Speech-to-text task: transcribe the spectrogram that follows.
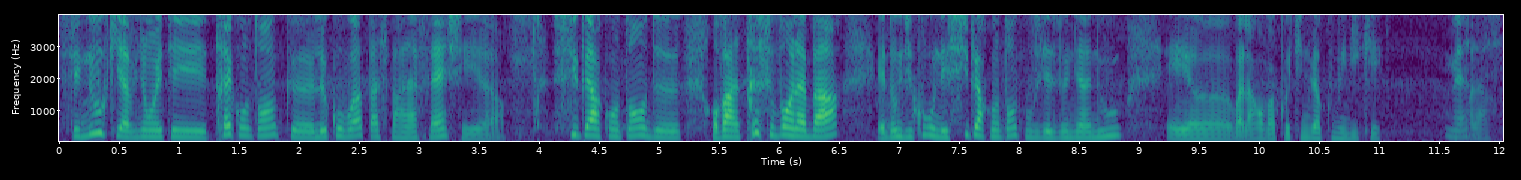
c'est nous qui avions été très contents que le convoi passe par la flèche et euh, super contents de... On va très souvent là-bas et donc du coup on est super contents que vous êtes venus à nous et euh, voilà, on va continuer à communiquer. Merci.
